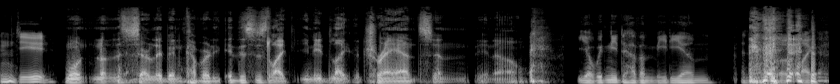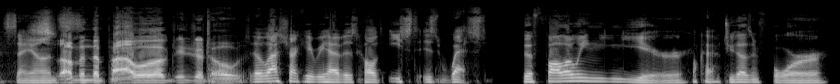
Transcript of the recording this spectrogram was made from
Indeed. Won't not necessarily been covered. This is like you need like a trance and you know Yeah, we'd need to have a medium and also like a seance. summon the power of Ginger Toes. The last track here we have is called East is West. The following year, Okay. 2004,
